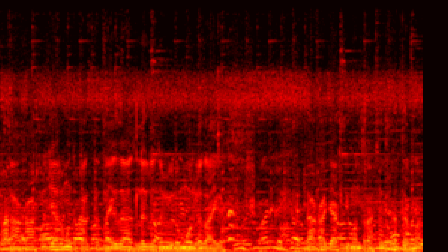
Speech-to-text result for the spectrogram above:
काका असले ज्याला मंत्र टाकतात ना एकदा लग्न जमीन मोडलं जाय. काका जास्ती मंत्र असेल खतरनाक.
